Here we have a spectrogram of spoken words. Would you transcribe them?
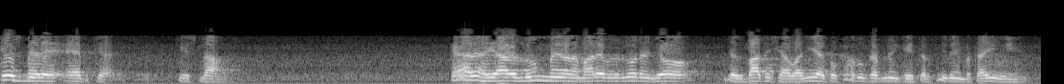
اس میرے ایپ کی اصلاح خیر علوم میں اور ہمارے بزرگوں نے جو جذبات شاوانیہ کو قابو کرنے کی ترتیبیں بتائی ہوئی ہیں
